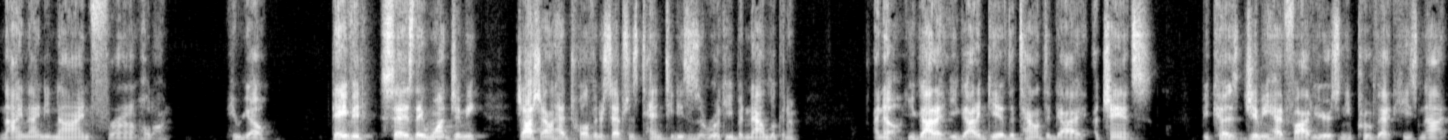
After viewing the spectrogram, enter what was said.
999 from, hold on. Here we go. David says they want Jimmy. Josh Allen had 12 interceptions, 10 TDs as a rookie, but now look at him. I know you gotta you gotta give the talented guy a chance because Jimmy had five years and he proved that he's not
